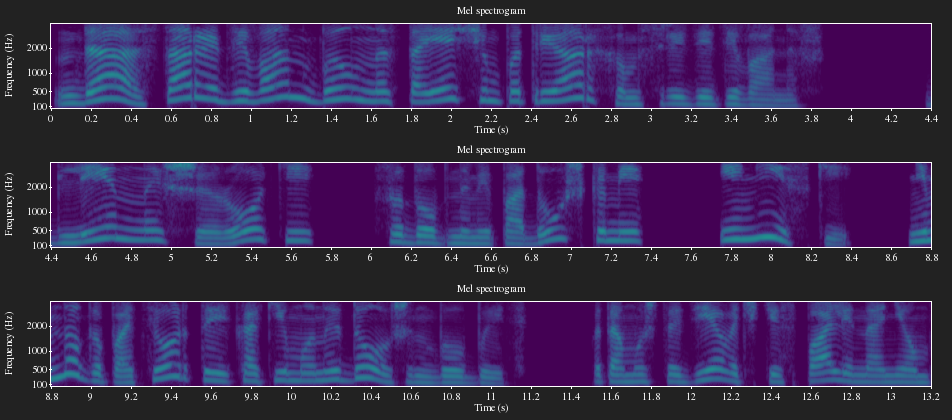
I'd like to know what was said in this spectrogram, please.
Да, старый диван был настоящим патриархом среди диванов. Длинный, широкий, с удобными подушками и низкий, немного потертый, каким он и должен был быть, потому что девочки спали на нем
